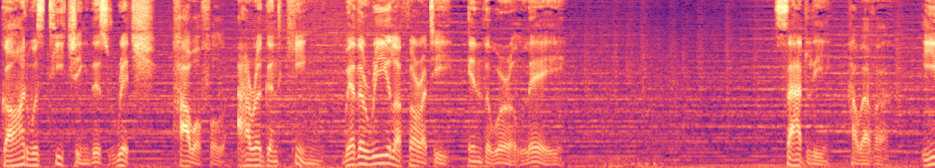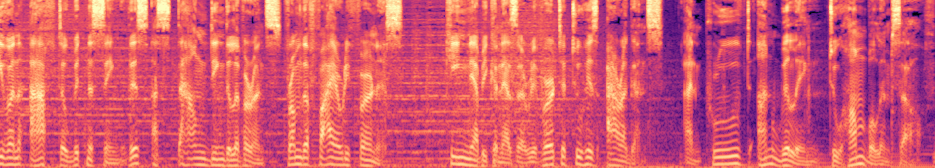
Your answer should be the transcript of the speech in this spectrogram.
God was teaching this rich, powerful, arrogant king where the real authority in the world lay. Sadly, however, even after witnessing this astounding deliverance from the fiery furnace, King Nebuchadnezzar reverted to his arrogance and proved unwilling to humble himself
